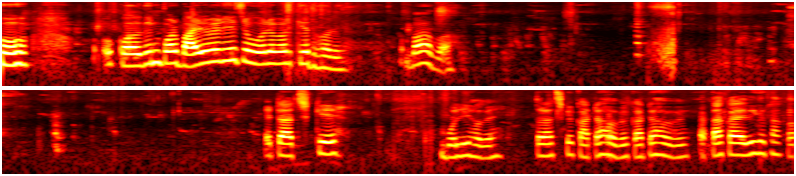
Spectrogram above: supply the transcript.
ও ও কতদিন পর বাইরে বেরিয়েছে, ওর এবার কে ধরে? বাবা। এটা আজকে বলি হবে। তোর আজকে কাটা হবে কাটা হবে। টাকা এদিকে টাকা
